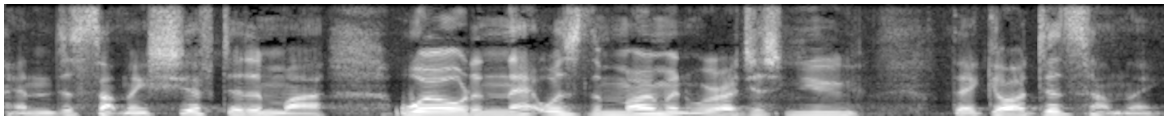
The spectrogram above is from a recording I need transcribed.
and just something shifted in my world. And that was the moment where I just knew that God did something.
